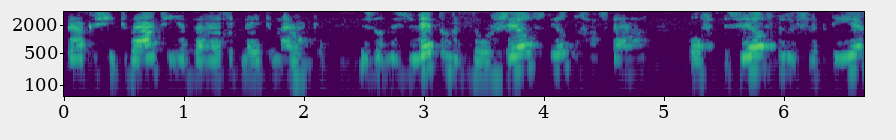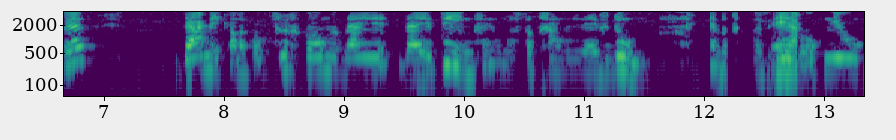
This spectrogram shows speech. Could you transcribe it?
welke situatie hebben we eigenlijk mee te maken. Dus dat is letterlijk door zelf stil te gaan staan of zelf te reflecteren. Daarmee kan ik ook terugkomen bij, bij het team. Van jongens, dat gaan we nu even doen. En we gaan het even opnieuw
